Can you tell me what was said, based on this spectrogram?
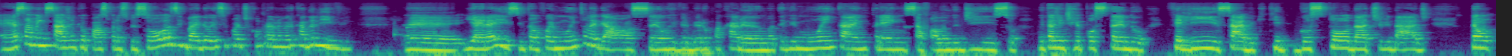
é essa mensagem que eu passo para as pessoas e, by the way, você pode comprar no Mercado Livre. É, e era isso, então foi muito legal a ação, reverberou pra caramba, teve muita imprensa falando disso, muita gente repostando feliz, sabe, que, que gostou da atividade. Então,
